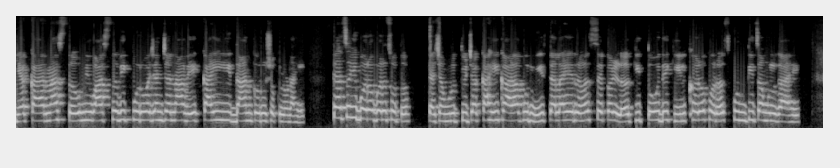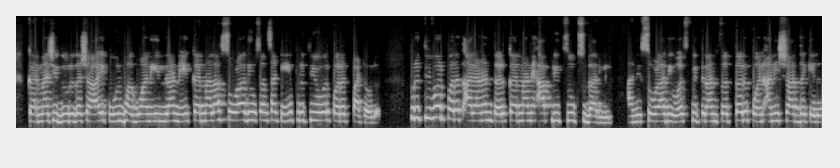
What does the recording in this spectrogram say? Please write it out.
या कारणास्तव मी वास्तविक पूर्वजांच्या नावे काहीही दान करू शकलो नाही. त्याचंही बरोबरच होतं. त्याच्या मृत्यूच्या काही काळापूर्वीच त्याला हे रहस्य कळलं की तो देखील खरोखरच कुंतीचा मुलगा आहे. कर्णाची दुर्दशा ऐकून भगवान इंद्राने कर्णाला सोळा दिवसांसाठी पृथ्वीवर परत पाठवलं. पृथ्वीवर परत आल्यानंतर कर्णाने आपली चूक सुधारली आणि सोळा दिवस पितरांचं तर्पण आणि श्राद्ध केलं.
